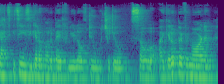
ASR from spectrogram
that's, it's easy to get up out of bed when you love doing what you're doing. So I get up every morning,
